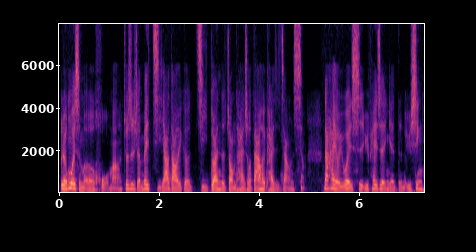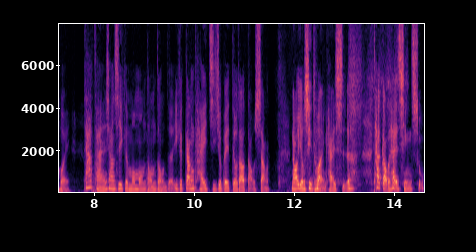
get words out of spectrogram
人为什么而活嘛？就是人被挤压到一个极端的状态的时候，大家会开始这样想。那还有一位是于佩珍演的于信惠。他反而像是一个懵懵懂懂的一个刚开机就被丢到岛上，然后游戏突然开始了，他搞不太清楚。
